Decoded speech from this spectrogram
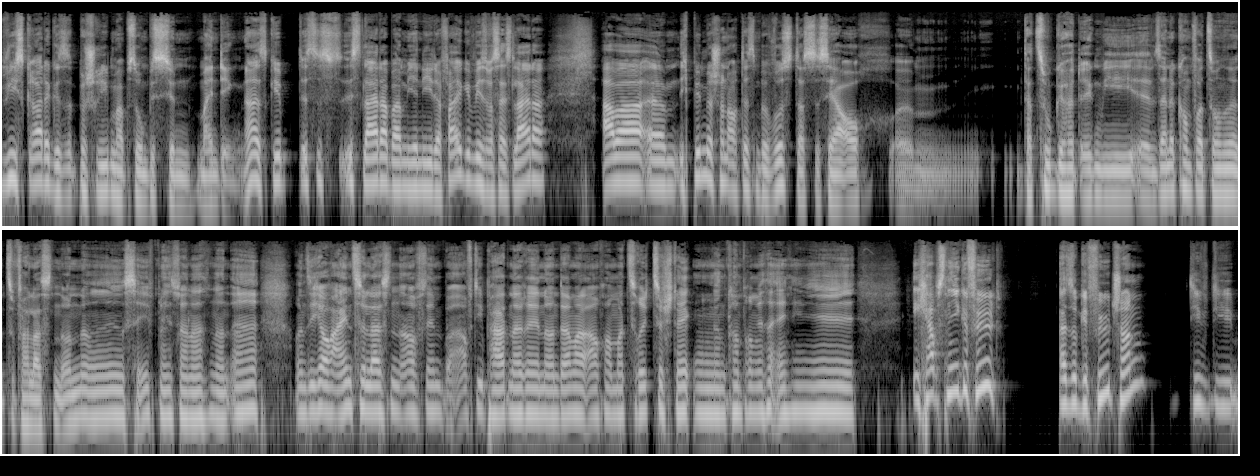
wie ich es gerade beschrieben habe, so ein bisschen mein Ding. Ne? Es gibt, es ist, ist leider bei mir nie der Fall gewesen. Was heißt leider? Aber ähm, ich bin mir schon auch dessen bewusst, dass es ja auch ähm, dazu gehört irgendwie äh, seine Komfortzone zu verlassen und äh, Safe Place verlassen und, äh, und sich auch einzulassen auf, den, auf die Partnerin und da mal auch mal zurückzustecken und Kompromisse. Äh, ich habe es nie gefühlt. Also gefühlt schon, die, die,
